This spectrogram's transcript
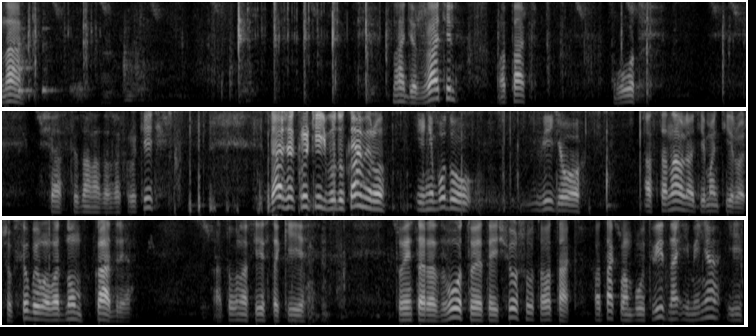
на на держатель. Вот так. Вот. Сейчас сюда надо закрутить. Даже крутить буду камеру и не буду видео останавливать и монтировать, чтобы все было в одном кадре. А то у нас есть такие, то это развод, то это еще что-то. Вот так. Вот так вам будет видно и меня, и,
